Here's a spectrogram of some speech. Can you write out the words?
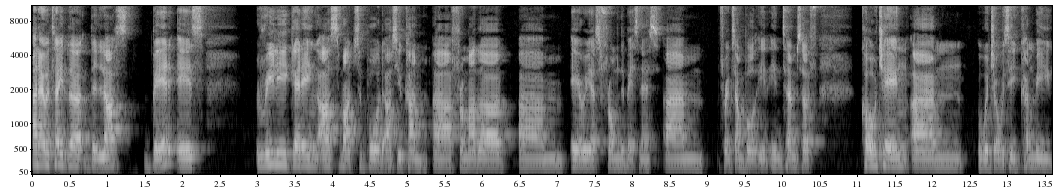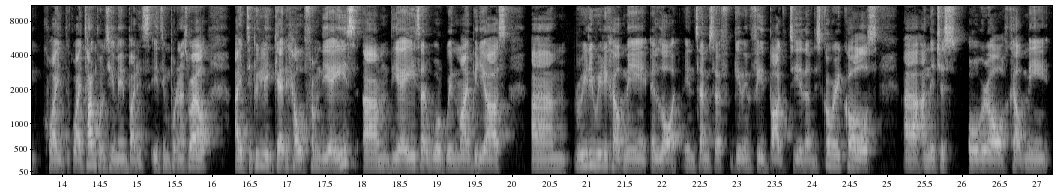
and i would say the the last bit is really getting as much support as you can uh, from other um, areas from the business um, for example in, in terms of coaching um, which obviously can be quite quite time consuming but it's it's important as well I typically get help from the AEs. Um, the AEs that work with my BDRs um, really, really help me a lot in terms of giving feedback to the discovery calls. Uh, and they just overall help me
